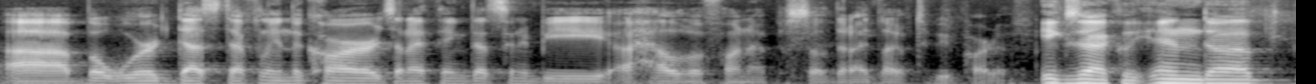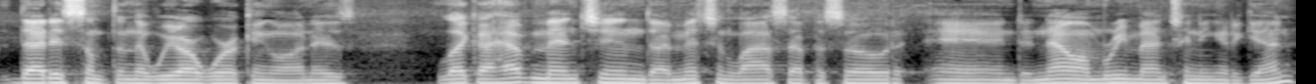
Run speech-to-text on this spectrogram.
Uh, but we're that's definitely in the cards, and I think that's going to be a hell of a fun episode that I'd love to be part of. Exactly, and uh, that is something that we are working on. Is like I have mentioned, I mentioned last episode, and now I'm re-mentioning it again.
